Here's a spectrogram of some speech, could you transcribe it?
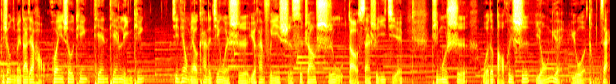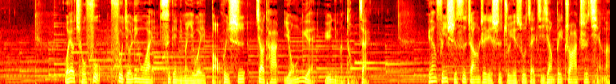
弟兄姊妹，大家好，欢迎收听天天聆听。今天我们要看的经文是《约翰福音》十四章十五到三十一节，题目是“我的保惠师永远与我同在”。我要求父，父就另外赐给你们一位保惠师，叫他永远与你们同在。约翰福音十四章，这里是主耶稣在即将被抓之前啊，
